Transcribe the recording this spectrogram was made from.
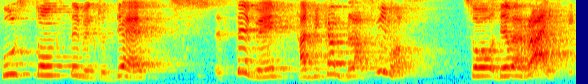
who stoned Stephen to death, Stephen had become blasphemous. So they were right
